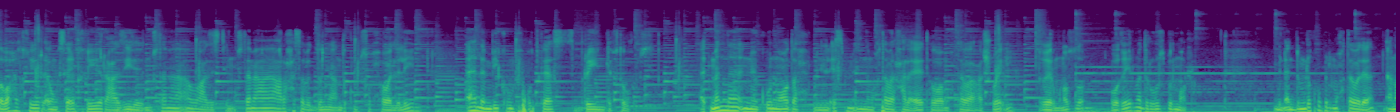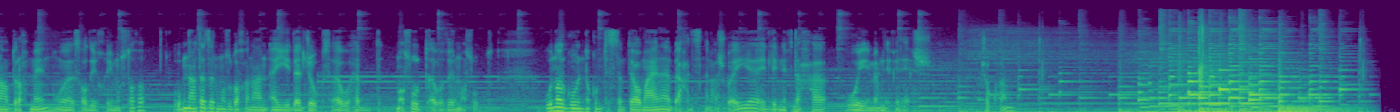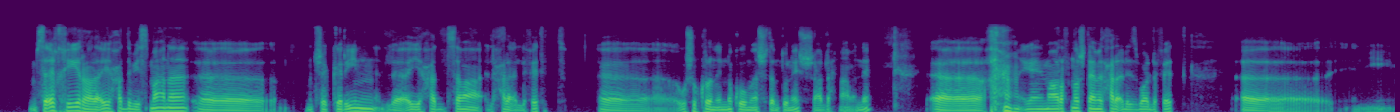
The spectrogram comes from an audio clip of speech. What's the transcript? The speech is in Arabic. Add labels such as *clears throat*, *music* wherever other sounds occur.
صباح الخير أو مساء الخير عزيزي المستمع أو عزيزتي المستمعة على حسب الدنيا عندكم صبح ولا ليل. أهلا بيكم في بودكاست Brain Leftovers أتمنى أنه يكون واضح من الاسم أن محتوى الحلقات هو محتوى عشوائي غير منظم وغير مدروس بالمرة. بنقدم لكم بالمحتوى ده أنا عبد الرحمن وصديقي مصطفى وبنعتذر مسبقا عن أي dad jokes أو هبد مقصود أو غير مقصود. ونرجو إنكم تستمتعوا معانا بأحاديثنا العشوائية اللي بنفتحها وما بنقفلهاش. شكرا. مساء الخير على أي حد بيسمعنا. آه، متشكرين لأي حد سمع الحلقة اللي فاتت. آه، وشكرا إنكم ما شتمتوناش على اللي إحنا عملناه. آه، *laughs* يعني ما عرفناش نعمل حلقة الأسبوع اللي فات. يعني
